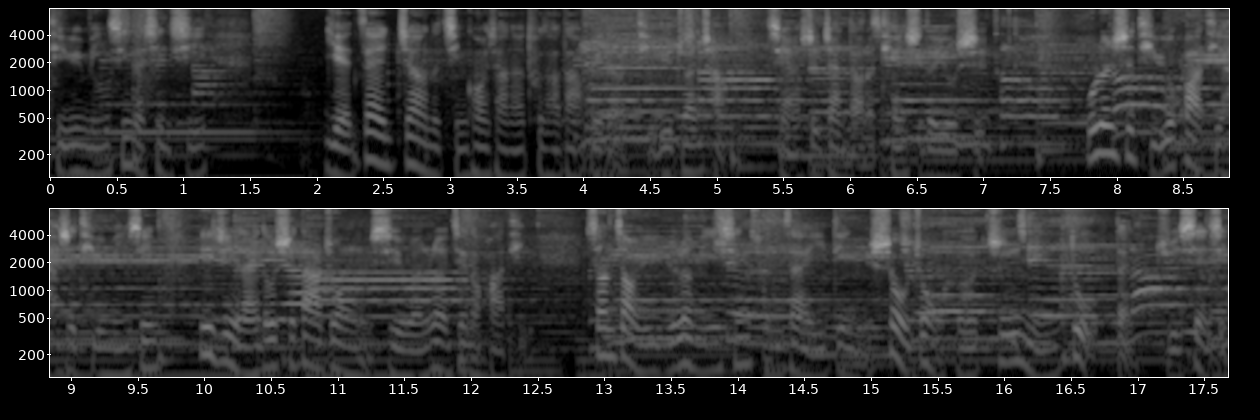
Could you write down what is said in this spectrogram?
体育明星的信息。也在这样的情况下呢，吐槽大会的体育专场显然是占到了天时的优势。无论是体育话题还是体育明星，一直以来都是大众喜闻乐见的话题。相较于娱乐明星存在一定受众和知名度等局限性，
